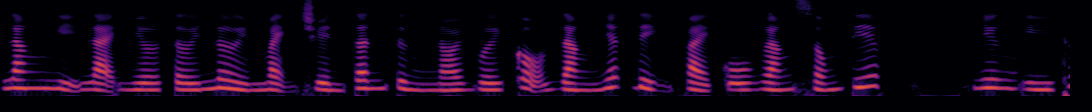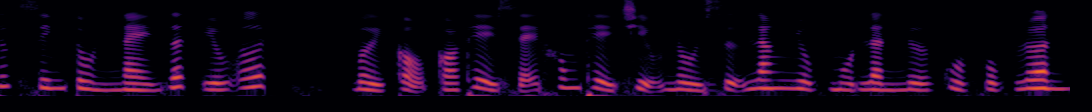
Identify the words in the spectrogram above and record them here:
Lăng Nghị lại nhớ tới lời Mạnh Truyền Tân từng nói với cậu rằng nhất định phải cố gắng sống tiếp. Nhưng ý thức sinh tồn này rất yếu ớt, bởi cậu có thể sẽ không thể chịu nổi sự lăng nhục một lần nữa của Phục Luân.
